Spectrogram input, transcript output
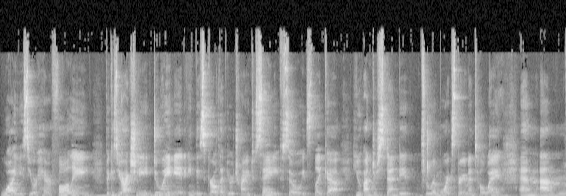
why is your hair falling? Because you're actually doing it in this girl that you're trying to save. So it's like uh, you understand it through a more experimental way. Yeah. And um,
